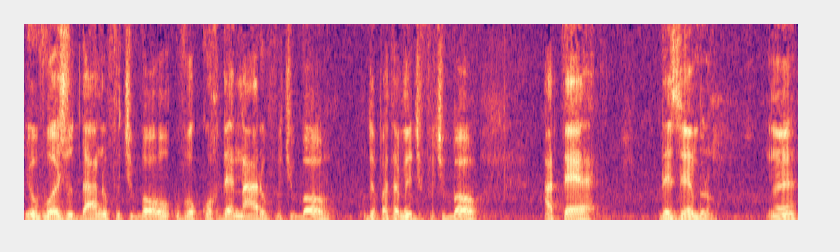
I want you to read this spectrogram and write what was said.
Eu vou ajudar no futebol, vou coordenar o futebol, o departamento de futebol, até dezembro né?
